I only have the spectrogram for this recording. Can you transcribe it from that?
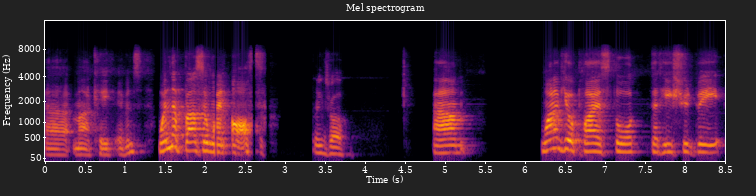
uh, Mark, Keith, Evans. When the buzzer went off, Rings well. um, one of your players thought that he should be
